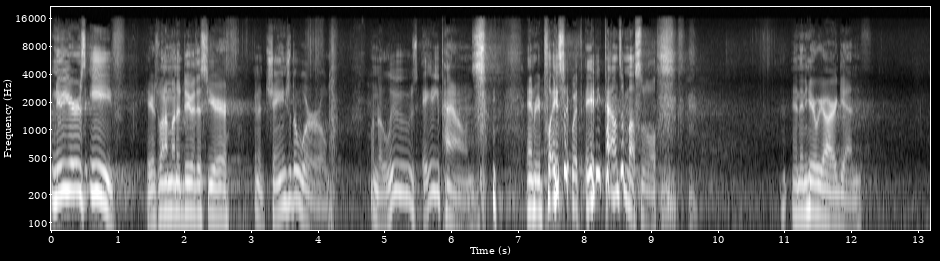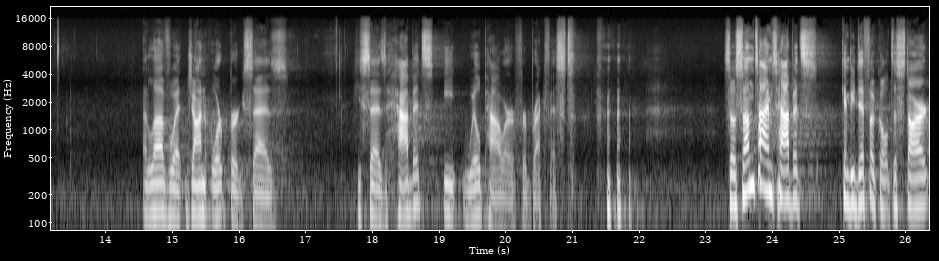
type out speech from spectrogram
New Year's Eve. Here's what I'm gonna do this year I'm gonna change the world. I'm gonna lose 80 pounds and replace it with 80 pounds of muscle. and then here we are again. I love what John Ortberg says he says, Habits eat willpower for breakfast. so sometimes habits can be difficult to start,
